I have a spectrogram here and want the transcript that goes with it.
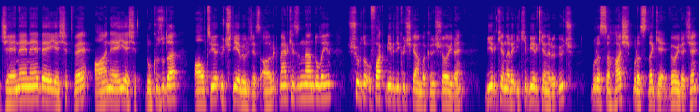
CNNB'ye eşit ve AN'ye eşit. 9'u da 6'ya 3 diye böleceğiz ağırlık merkezinden dolayı. Şurada ufak bir dik üçgen bakın şöyle. Bir kenarı 2, bir kenarı 3. Burası H, burası da G. Böylece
